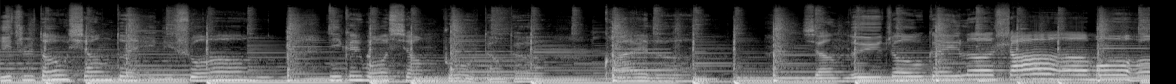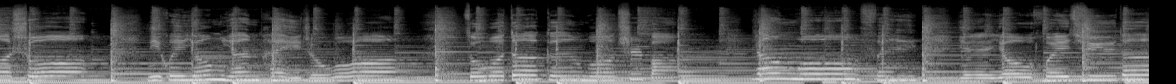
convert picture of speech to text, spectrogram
一直都想对你说，你给我想不到的快乐，像绿洲给了沙漠，说你会永远陪着我，做我的根，我翅膀，让我飞，也有回去的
